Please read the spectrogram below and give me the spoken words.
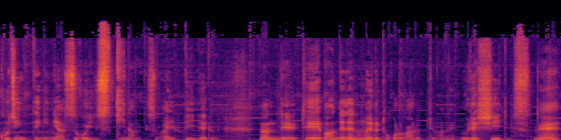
個人的にはすごい好きなんですよ、IPL。なんで、定番でね、飲めるところがあるっていうのはね、嬉しいですね。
